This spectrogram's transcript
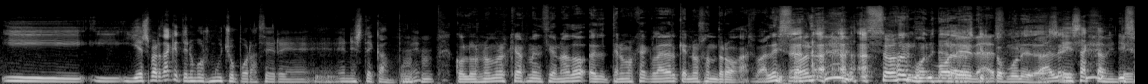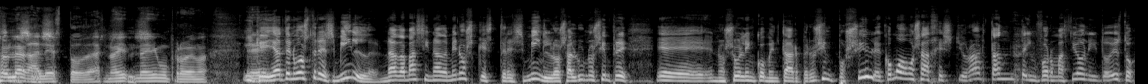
y, y- y es verdad que tenemos mucho por hacer eh, en este campo. ¿eh? Con los nombres que has mencionado, eh, tenemos que aclarar que no son drogas, ¿vale? Son, son Monedas, monedas. criptomonedas, ¿vale? sí. Exactamente, Y son eso es. legales todas, no hay, no hay ningún problema. Y Eh, que ya tenemos 3.000, nada más y nada menos que 3.000. Los alumnos siempre eh, nos suelen comentar, pero es imposible, ¿cómo vamos a gestionar tanta información y todo esto?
